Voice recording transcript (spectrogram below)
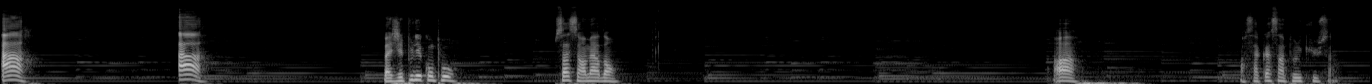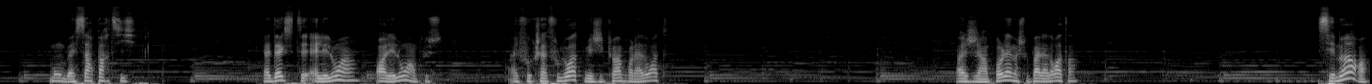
Ah Ah Bah, j'ai plus les compos. Ça, c'est emmerdant. Ah. Alors ça casse un peu le cul, ça. Bon, bah c'est reparti. La Dex, elle est loin. Hein. Oh, elle est loin en plus. Ah, il faut que je fasse full droite, mais j'ai plus rien pour la droite. Ah, j'ai un problème, je peux pas aller à la droite. Hein. C'est mort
